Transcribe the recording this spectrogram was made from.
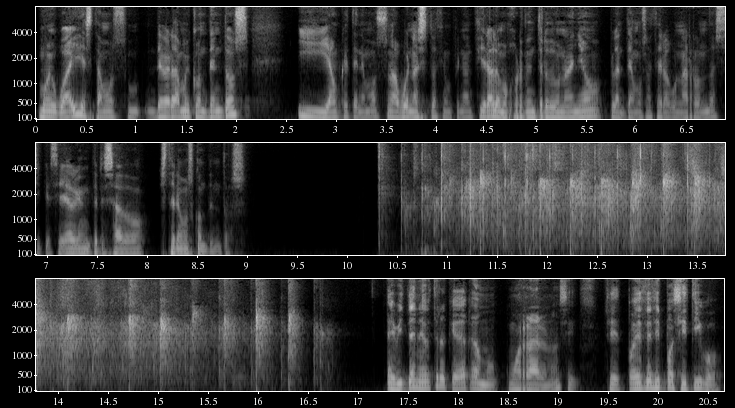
muy guay. Estamos de verdad muy contentos y aunque tenemos una buena situación financiera, a lo mejor dentro de un año planteamos hacer algunas rondas y que si hay alguien interesado estaremos contentos. Evita neutro queda como, como raro, ¿no? Si, si- puedes decir positivo.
